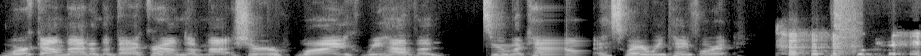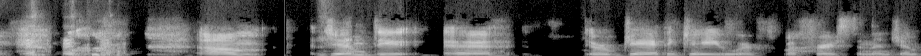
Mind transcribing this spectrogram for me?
work on that in the background. I'm not sure why we have a Zoom account. I swear we pay for it. okay. um, Jim, do you, uh, or Jay, I think Jay, you were first and then Jim.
